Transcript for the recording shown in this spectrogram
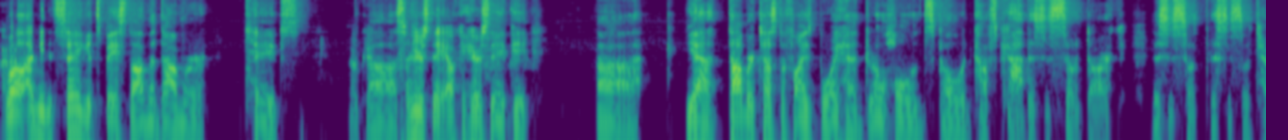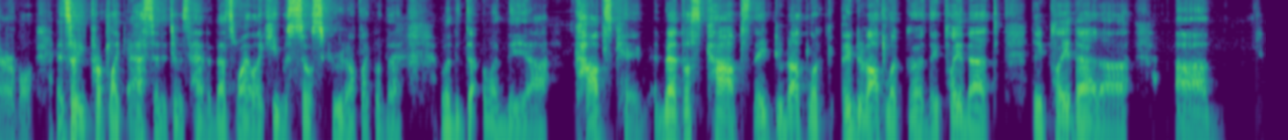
I well, know. I mean, it's saying it's based on the Dahmer tapes. Okay. Uh, so here's the okay. Here's the AP. Uh, yeah, Dahmer testifies boy had drill hole in skull when cops. God, this is so dark. This is so this is so terrible. And so he put like acid into his head, and that's why like he was so screwed up. Like when the when the when the uh, cops came, and man, those cops they do not look they do not look good. They play that they play that uh, uh,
